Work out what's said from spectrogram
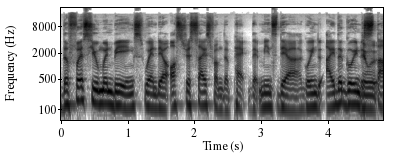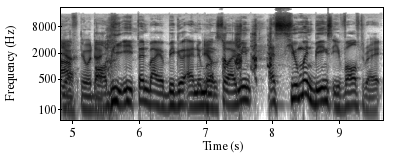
the first human beings when they are ostracized from the pack that means they are going to either going to They starve will or be eaten by a bigger animal Yep. so i mean as human beings evolved right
